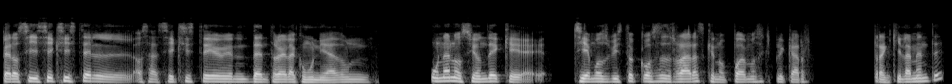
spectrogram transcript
pero sí, sí existe el, o sea, sí existe dentro de la comunidad un, una noción de que sí hemos visto cosas raras que no podemos explicar tranquilamente.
